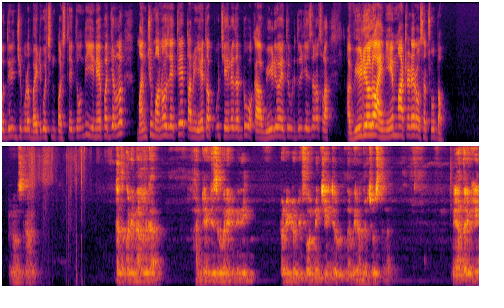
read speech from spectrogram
పొద్దు నుంచి కూడా బయటకు వచ్చిన పరిస్థితి అయితే ఉంది. ఈ నేపథ్యంలో మంచు మనోజ్ అయితే తను ఏ తప్పు చేయలేదంటూ ఒక వీడియో అయితే విడుదల చేశారు. అసలు ఆ వీడియోలో ఆయన ఏం మాట్లాడారో ఒకసారి చూద్దాం. నమస్కారం. గత కొన్ని నెలలుగా. అంటే డిసెంబర్ ఎనిమిది ట్వంటీ ట్వంటీ ఫోర్ నుంచి ఏం జరుగుతుందో మీరు అందరూ చూస్తున్నారు. మీ అందరికీ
